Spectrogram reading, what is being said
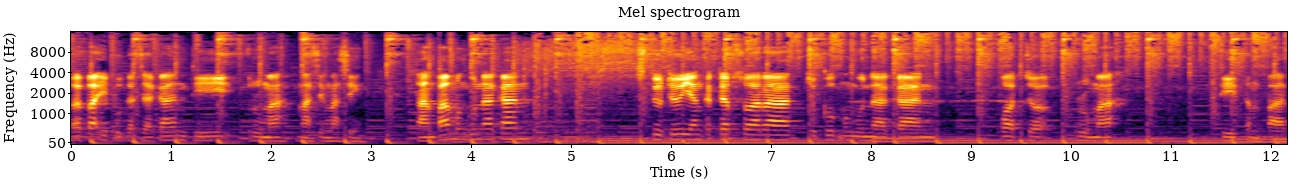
Bapak Ibu kerjakan di rumah masing-masing. Tanpa menggunakan studio yang kedap suara, cukup menggunakan pojok rumah di tempat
